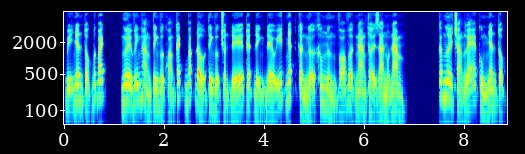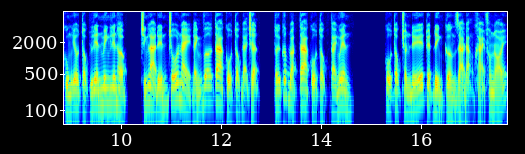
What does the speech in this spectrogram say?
Bị nhân tộc bức bách, ngươi vĩnh hằng tinh vực khoảng cách bắt đầu tinh vực chuẩn đế tuyệt đỉnh đều ít nhất cần ngựa không ngừng vó vượt ngang thời gian một năm. Các ngươi chẳng lẽ cùng nhân tộc cùng yêu tộc liên minh liên hợp, chính là đến chỗ này đánh vỡ ta cổ tộc đại trận, tới cướp đoạt ta cổ tộc tài nguyên. Cổ tộc chuẩn đế tuyệt đỉnh cường giả Đặng Khải Phong nói.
